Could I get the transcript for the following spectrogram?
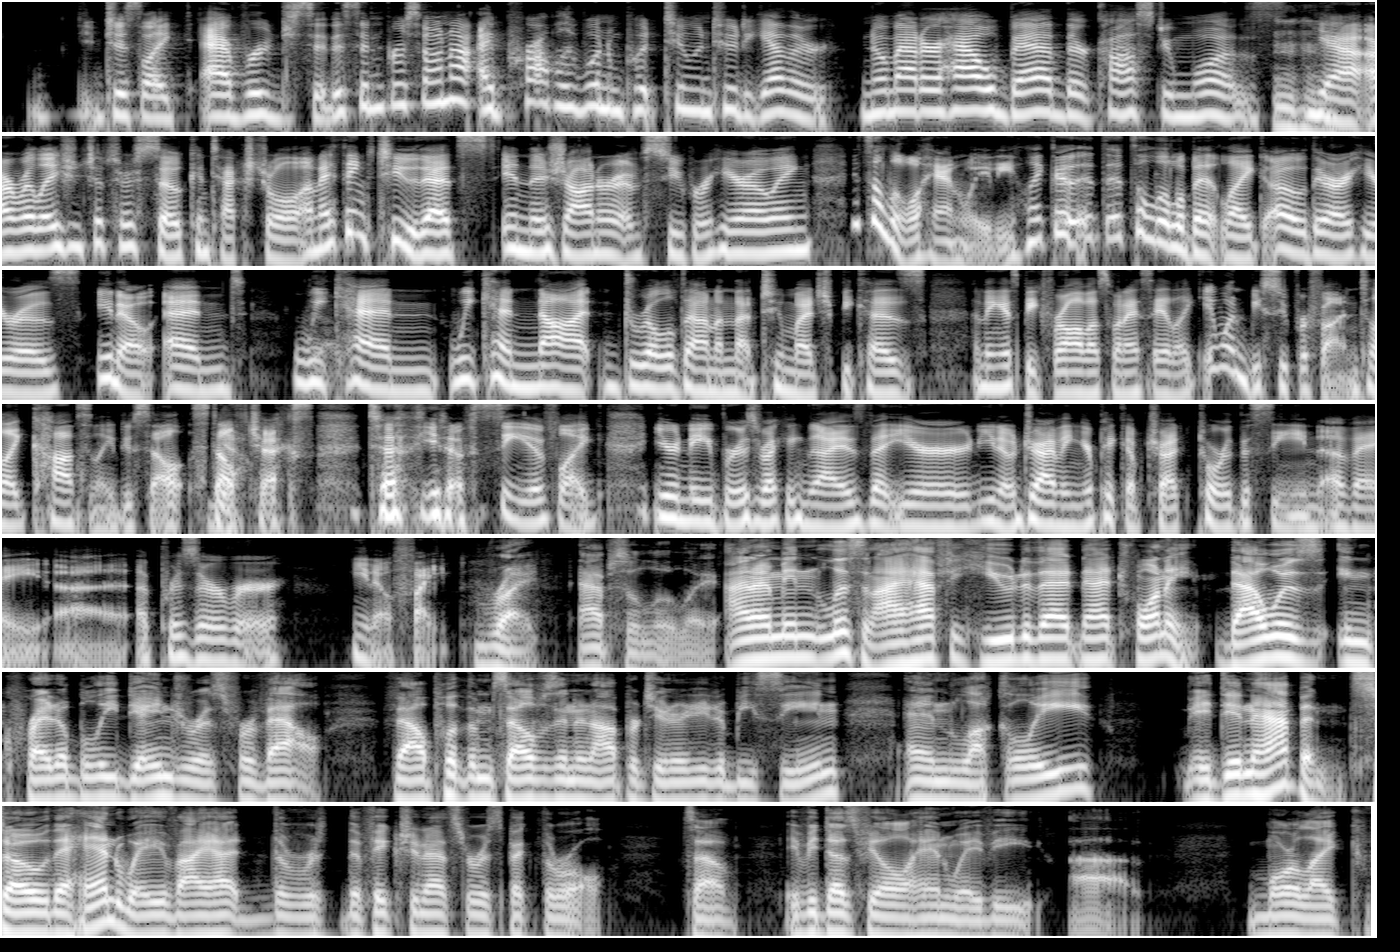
just like average citizen persona, I probably wouldn't put two and two together, no matter how bad their costume was. Mhm. Yeah, our relationships are so contextual. And I think, too, that's in the genre of superheroing, it's a little hand wavy. Like, it's a little bit like, oh, there are heroes, you know, and we can we cannot drill down on that too much because I think I speak for all of us when I say like it wouldn't be super fun to like constantly do stealth, stealth checks to you know see if like your neighbors recognize that you're you know driving your pickup truck toward the scene of a uh, a preserver you know fight. Right, absolutely. And I mean, listen, I have to hew to that nat 20. That was incredibly dangerous for Val. Val put themselves in an opportunity to be seen, and luckily it didn't happen. So the hand wave, I had the re- the fiction has to respect the roll. So if it does feel hand wavy, uh, more like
